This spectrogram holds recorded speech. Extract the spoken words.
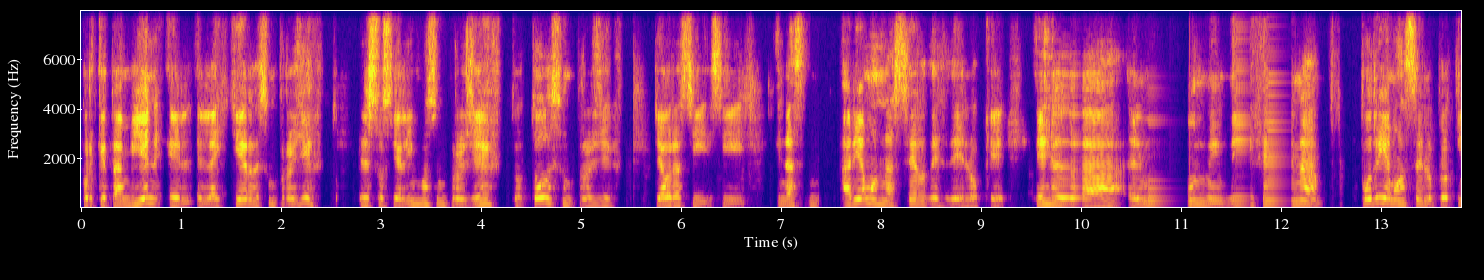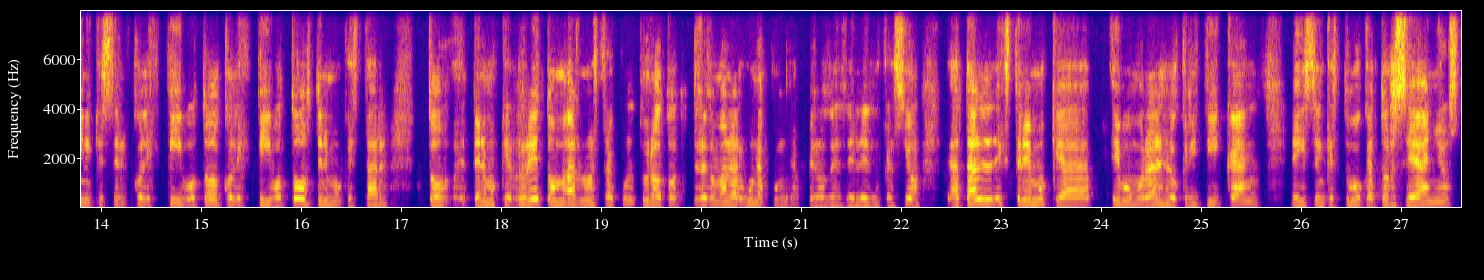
porque también el, la izquierda es un proyecto, el socialismo es un proyecto, todo es un proyecto. Y ahora sí, sí haríamos nacer desde lo que es la, el mundo indígena podríamos hacerlo, pero tiene que ser colectivo, todo colectivo, todos tenemos que estar, tenemos que retomar nuestra cultura o retomar alguna cultura, pero desde la educación, a tal extremo que a Evo Morales lo critican, le dicen que estuvo 14 años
